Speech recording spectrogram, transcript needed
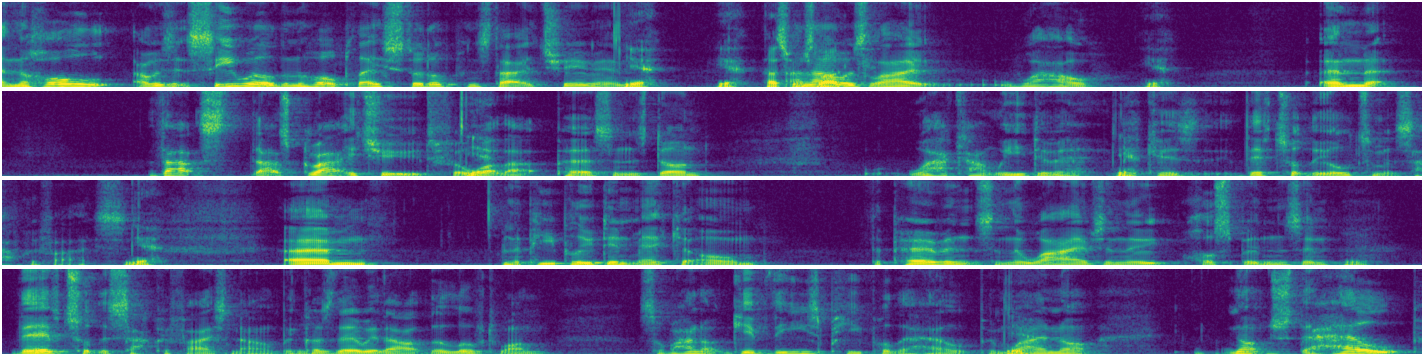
And the whole, I was at SeaWorld and the whole place stood up and started cheering. Yeah, yeah, that's what and I like. was like, wow. Yeah. And that's that's gratitude for Yeah. what that person's done. Why can't we do it? Yeah. Because they've took the ultimate sacrifice. yeah, Um, and the people who didn't make it home, the parents and the wives and the husbands, and Mm. they've took the sacrifice now because they're without the loved one. So why not give these people the help, and Yeah. why not, not just the help,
